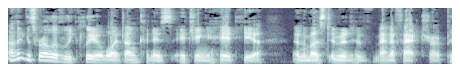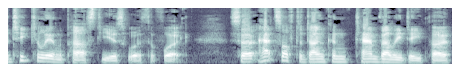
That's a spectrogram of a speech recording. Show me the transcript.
I think it's relatively clear why Duncan is edging ahead here in the most innovative manufacturer, particularly in the past year's worth of work. So hats off to Duncan, Tam Valley Depot,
